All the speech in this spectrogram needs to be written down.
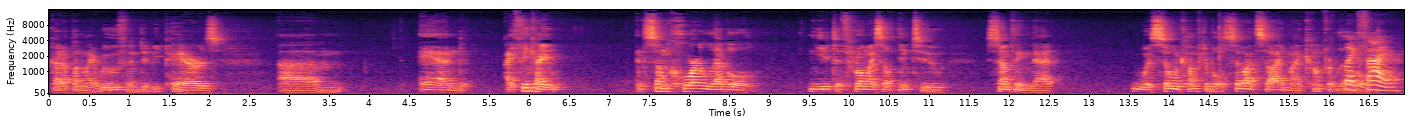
got up on my roof and did repairs. Um, and I think I, at some core level, needed to throw myself into something that was so uncomfortable, so outside my comfort level. Like fire.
